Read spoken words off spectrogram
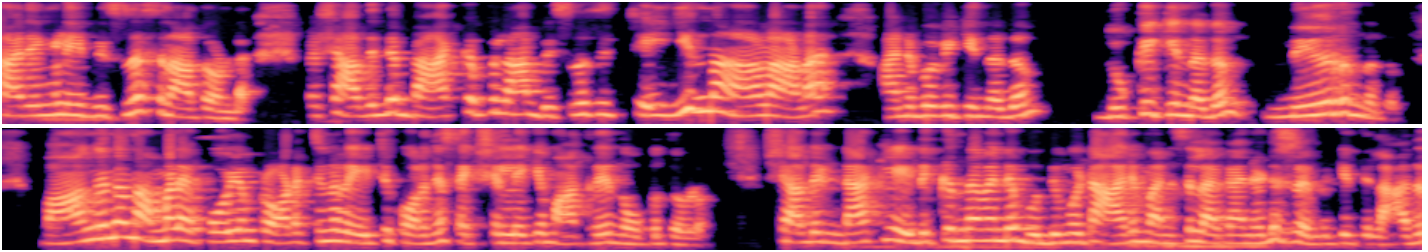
കാര്യങ്ങൾ ഈ ബിസിനസ്സിനകത്തുണ്ട് പക്ഷെ അതിന്റെ ബാക്കപ്പിൽ ആ ബിസിനസ് ചെയ്യുന്ന ആളാണ് അനുഭവിക്കുന്നതും ദുഃഖിക്കുന്നതും നീറുന്നതും. വാങ്ങുന്ന നമ്മൾ എപ്പോഴും പ്രോഡക്റ്റിന് റേറ്റ് കുറഞ്ഞ സെക്ഷനിലേക്ക് മാത്രമേ നോക്കത്തുള്ളൂ. പക്ഷെ അത് ഉണ്ടാക്കി എടുക്കുന്നവന്റെ ബുദ്ധിമുട്ട് ആരും മനസ്സിലാക്കാനായിട്ട് ശ്രമിക്കത്തില്ല. അത്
